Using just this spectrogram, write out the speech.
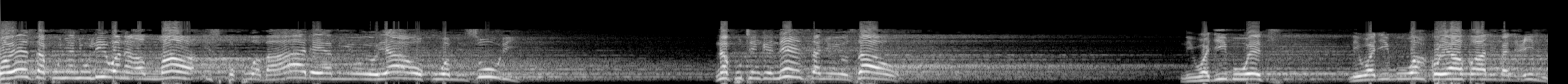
waweza kunyanyuliwa na Allah isipokuwa baada ya mioyo yao kuwa mizuri na kutengeneza nyoyo zao ni wajibu wetu ni wajibu wako ya talibal ilm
